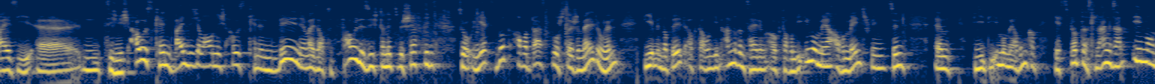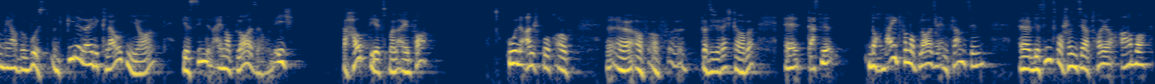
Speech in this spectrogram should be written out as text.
weil sie äh, sich nicht auskennt, weil sie sich aber auch nicht auskennen will, ne, weil sie auch zu faul ist, sich damit zu beschäftigen. So, und jetzt wird aber das durch solche Meldungen, die eben in der Bild auftauchen, die in anderen Zeitungen auftauchen, die immer mehr auch im Mainstream sind, ähm, die, die immer mehr rumkommen, jetzt wird das langsam immer mehr bewusst. Und viele Leute glauben ja, wir sind in einer Blase. Und ich behaupte jetzt mal einfach, ohne Anspruch auf, äh, auf, auf äh, dass ich recht habe, äh, dass wir noch weit von der Blase entfernt sind, äh, wir sind zwar schon sehr teuer, aber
